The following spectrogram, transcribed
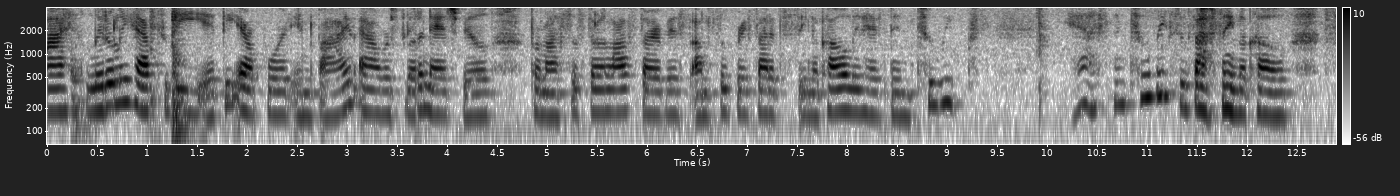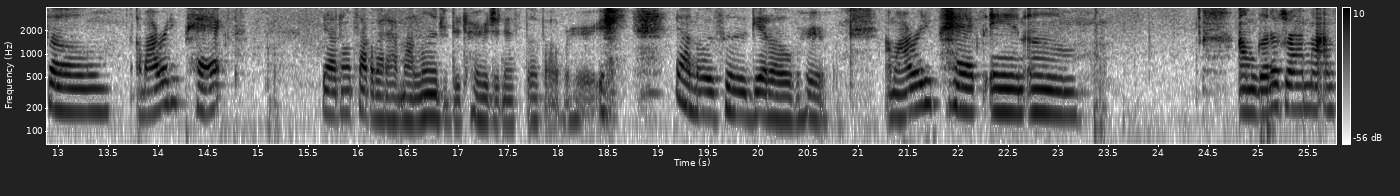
I literally have to be at the airport in five hours to go to Nashville for my sister-in-law service. I'm super excited to see Nicole. It has been two weeks. Yeah, it's been two weeks since I've seen Nicole. So I'm already packed. Y'all don't talk about how my laundry detergent and stuff over here. Y'all know it's hood ghetto over here. I'm already packed and um I'm gonna drive my I'm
